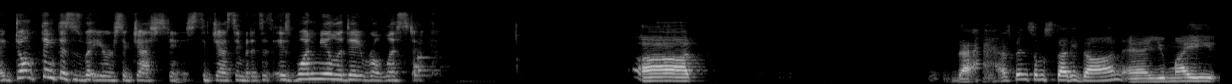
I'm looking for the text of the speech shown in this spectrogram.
I don't think this is what you were suggesting, suggesting, but it says, is one meal a day realistic? Uh, that has been some study done, and you might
